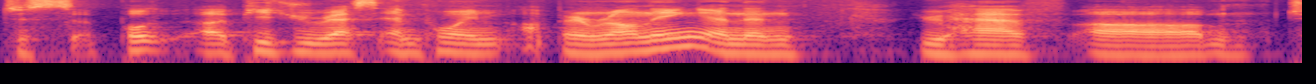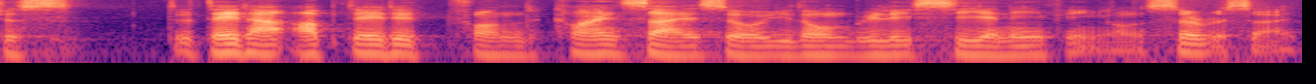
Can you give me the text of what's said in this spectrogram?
just a, a PGRest endpoint up and running, and then you have um, just the data updated from the client side, so you don't really see anything on the server side.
